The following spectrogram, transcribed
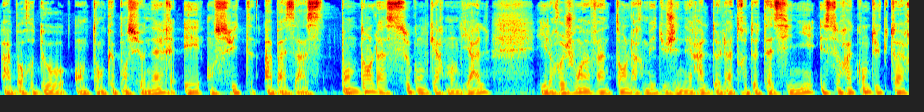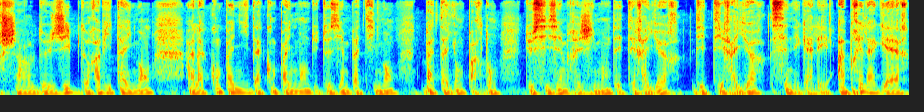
à Bordeaux, en tant que pensionnaire, et ensuite à Bazas pendant la Seconde Guerre mondiale. Il rejoint à 20 ans l'armée du général de Lattre de Tassigny et sera conducteur Charles de Gib de ravitaillement à la compagnie d'accompagnement du deuxième bâtiment, bataillon pardon, du 6e régiment des tirailleurs, des tirailleurs sénégalais. Après la guerre,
